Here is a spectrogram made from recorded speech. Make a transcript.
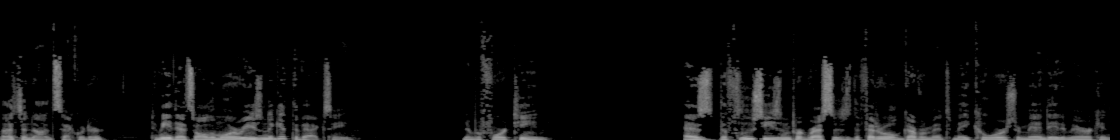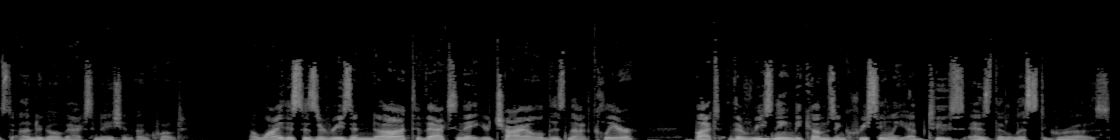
That's a non sequitur. To me, that's all the more reason to get the vaccine. Number 14. As the flu season progresses, the federal government may coerce or mandate Americans to undergo vaccination, unquote. Now, why this is a reason not to vaccinate your child is not clear, but the reasoning becomes increasingly obtuse as the list grows.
